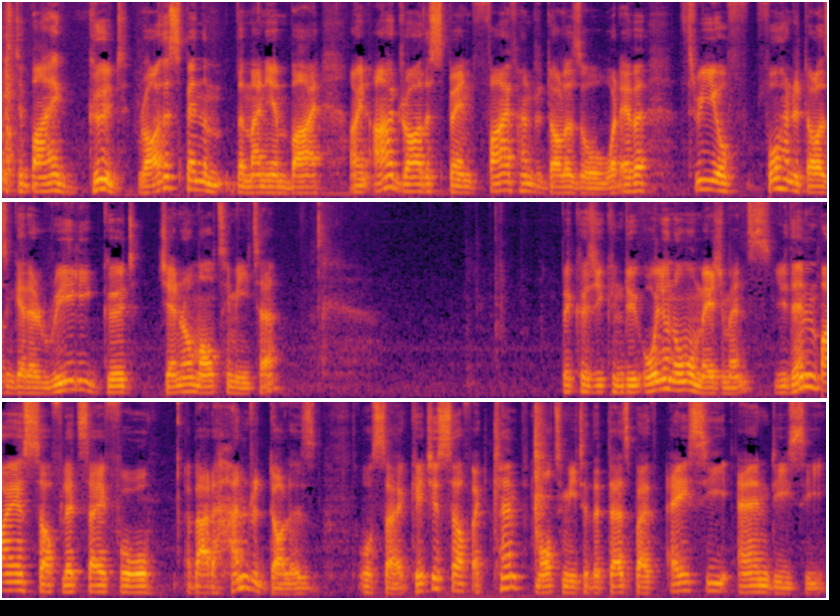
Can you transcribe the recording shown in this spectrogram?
is to buy a good, rather spend the, the money and buy, I mean, I'd rather spend $500 or whatever, three or $400 and get a really good general multimeter because you can do all your normal measurements. You then buy yourself, let's say for about a $100 or so, get yourself a clamp multimeter that does both AC and DC.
